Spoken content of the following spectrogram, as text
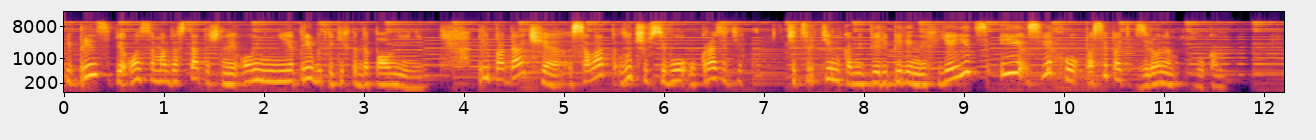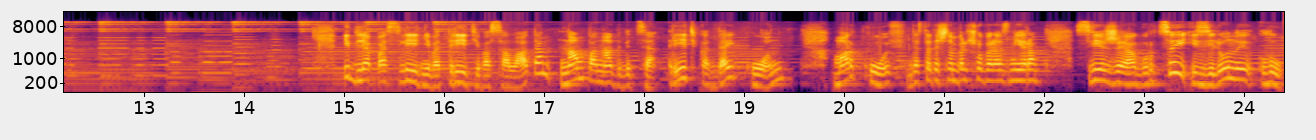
И, в принципе, он самодостаточный, он не требует каких-то дополнений. При подаче салат лучше всего украсить четвертинками перепелиных яиц и сверху посыпать зеленым луком. И для последнего, третьего салата нам понадобится редька дайкон, морковь достаточно большого размера, свежие огурцы и зеленый лук.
